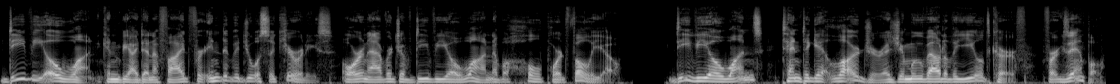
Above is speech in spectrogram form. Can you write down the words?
DV01 can be identified for individual securities or an average of DV01 of a whole portfolio. DV01s tend to get larger as you move out of the yield curve. For example,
